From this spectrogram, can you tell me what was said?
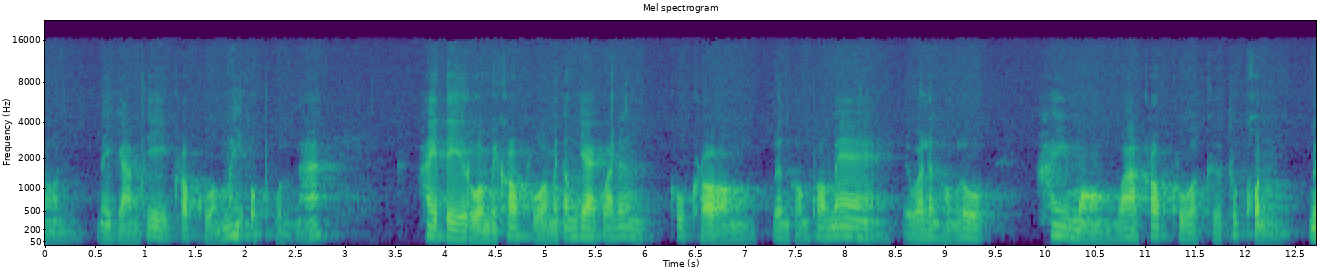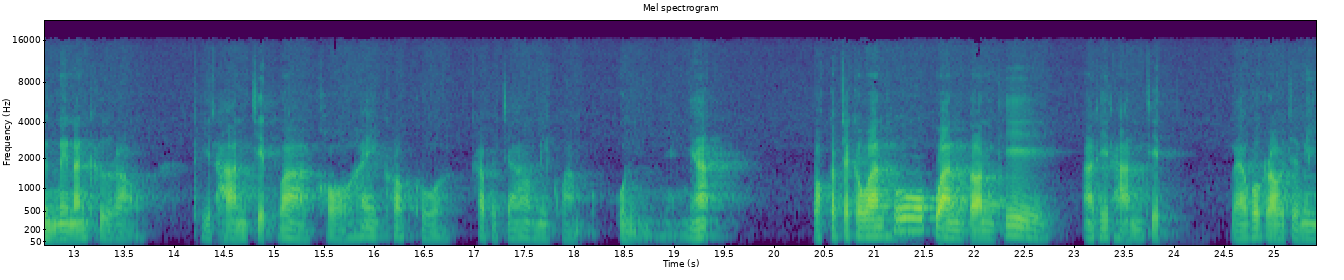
นอน ในยามที่ครอบครัวไม่อบอุ่นนะ ให้ตีรวมเป็นครอบครัวไม่ต้องแยกว่าเรื่องคู่ครอง เรื่องของพ่อแม่ หรือว่าเรื่องของลูก ให้มองว่าครอบครัวคือทุกคนหนึ่งในนั้นคือเราที่ฐานจิตว่าขอให้ครอบครัว ข้าพเจ้ามีความอบอุ่นอย่างเงี้ยบอกกับจักรวาลทุกวันตอนที่อธิษฐานจิต แล้วพวกเราจะมี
